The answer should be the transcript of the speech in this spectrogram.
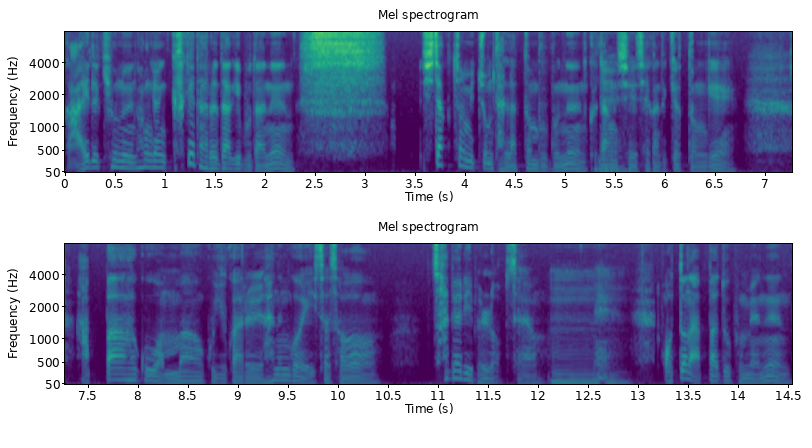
아이들 키우는 환경이 크게 다르다기보다는 시작점이 좀 달랐던 부분은 그 네. 당시에 네. 제가 느꼈던 게 아빠하고 엄마하고 육아를 하는 거에 있어서 차별이 별로 없어요. 음. 네. 어떤 아빠도 보면은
